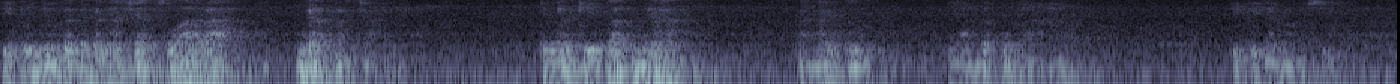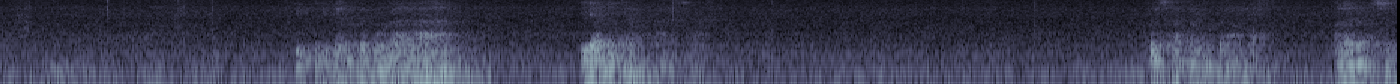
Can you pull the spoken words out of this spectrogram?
Ditunjukkan dengan nasihat suara nggak percaya. Dengan kitabnya karena itu dianggap murahan pikirnya manusia. Diberikan kemurahan, dia tidak merasa. Beroleh oleh Rasul?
